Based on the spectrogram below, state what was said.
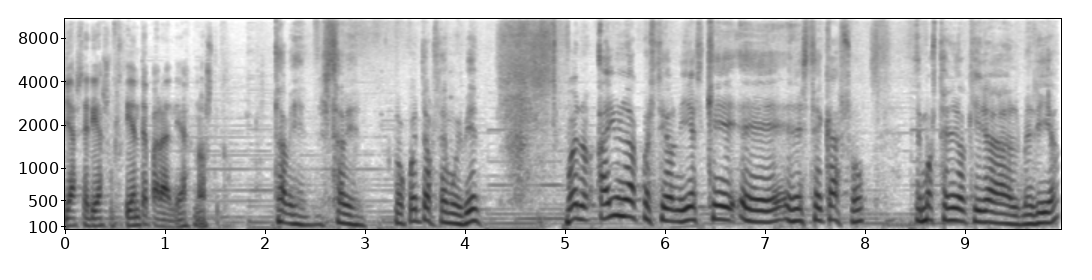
ya sería suficiente para el diagnóstico. Está bien, está bien. Lo cuenta usted muy bien. Bueno, hay una cuestión y es que eh, en este caso hemos tenido que ir a Almería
